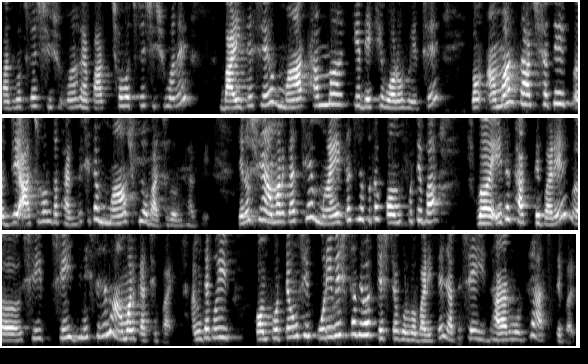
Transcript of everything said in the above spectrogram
পাঁচ বছরের শিশু হ্যাঁ পাঁচ ছ বছরের শিশু মানে বাড়িতে সে মা ঠাম্মাকে দেখে বড় হয়েছে এবং আমার তার সাথে যে আচরণটা থাকবে সেটা মা সুলভ আচরণ থাকবে। যেন সে আমার কাছে মায়ের কাছে যতটা কমফোর্টে বা এটা থাকতে পারে সেই সেই জিনিসটা যেন আমার কাছে পায়। আমি তাকে ওই কমফোর্ট এবং সেই পরিবেশটা দেওয়ার চেষ্টা করব বাড়িতে যাতে সেই ধারার মধ্যে আসতে পারে।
